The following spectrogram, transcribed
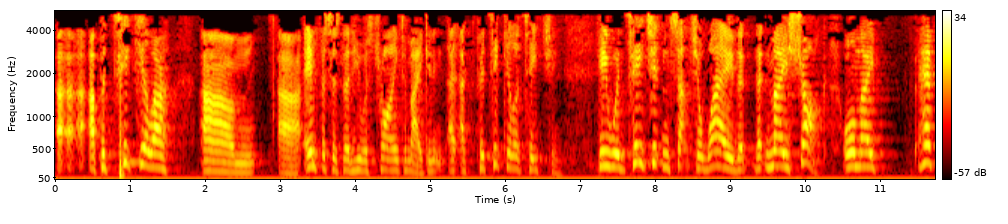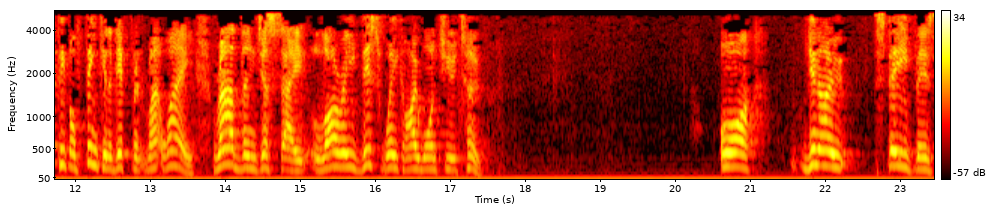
a, a particular um, uh, emphasis that he was trying to make, a, a particular teaching. He would teach it in such a way that, that may shock or may have people think in a different way, rather than just say, Laurie, this week I want you to. Or, you know, Steve, there's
